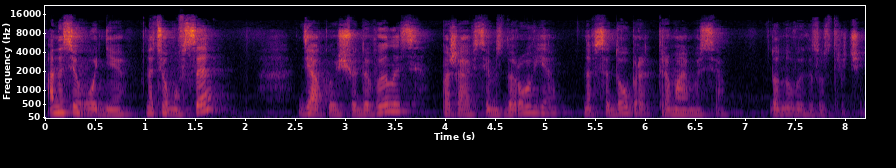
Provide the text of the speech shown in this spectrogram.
А на сьогодні на цьому все. Дякую, що дивились. Бажаю всім здоров'я. На все добре. Тримаємося. До нових зустрічей.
